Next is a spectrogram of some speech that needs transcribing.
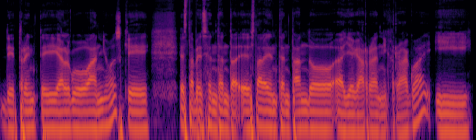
de 30 y algo años que esta vez estaba intentando eh, llegar a Nicaragua y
